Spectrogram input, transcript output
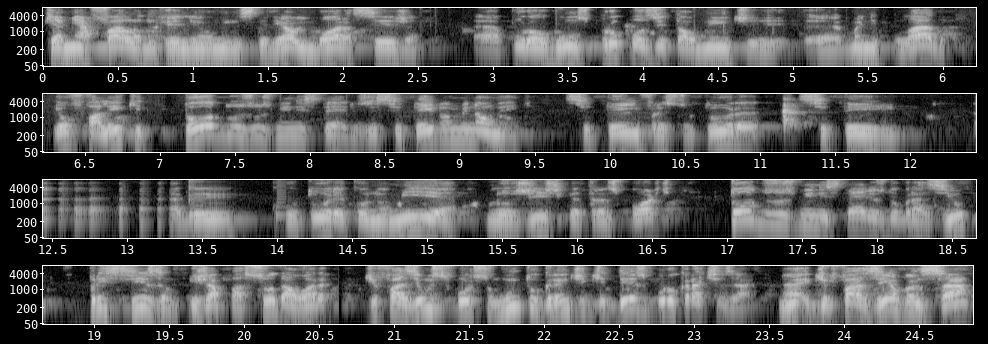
que a minha fala na reunião ministerial, embora seja é, por alguns propositalmente é, manipulada, eu falei que todos os ministérios, e citei nominalmente, citei infraestrutura, citei uh, agricultura, economia, logística, transporte, todos os ministérios do Brasil precisam, e já passou da hora, de fazer um esforço muito grande de desburocratizar, né? de fazer avançar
